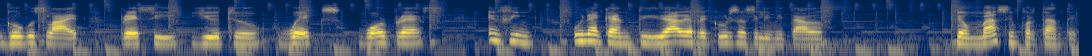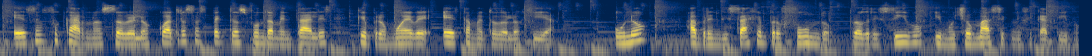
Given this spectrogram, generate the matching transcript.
Google Slide, Prezi, YouTube, Wix, WordPress, en fin, una cantidad de recursos ilimitados. Lo más importante es enfocarnos sobre los cuatro aspectos fundamentales que promueve esta metodología. 1. Aprendizaje profundo, progresivo y mucho más significativo.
